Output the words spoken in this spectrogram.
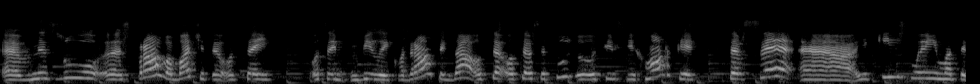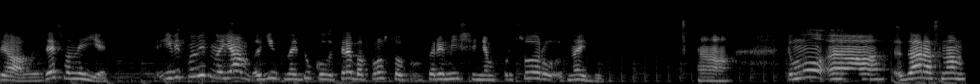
е, внизу е, справа, бачите, оцей оцей білий квадратик. Да, оце, оце все тут, оці всі хмарки, це все е, якісь мої матеріали, десь вони є. І відповідно я їх знайду, коли треба, просто переміщенням курсору знайду. Тому е, зараз нам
